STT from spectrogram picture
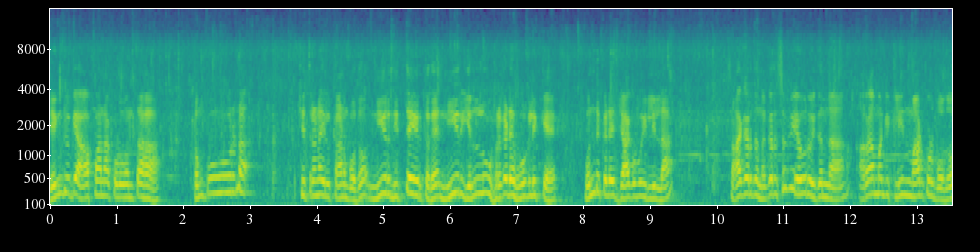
ಡೆಂಗ್ಯೂಗೆ ಆಹ್ವಾನ ಕೊಡುವಂತಹ ಸಂಪೂರ್ಣ ಚಿತ್ರಣ ಇಲ್ಲಿ ಕಾಣ್ಬೋದು. ನೀರು ನಿತ್ಯ ಇರ್ತದೆ. ನೀರು ಎಲ್ಲೂ ಹೊರಗಡೆ ಹೋಗಲಿಕ್ಕೆ ಒಂದು ಕಡೆ ಜಾಗವೂ ಇಲ್ಲಿಲ್ಲ. ಸಾಗರದ ನಗರಸಭೆಯವರು ಇದನ್ನು ಆರಾಮಾಗಿ ಕ್ಲೀನ್ ಮಾಡ್ಕೊಳ್ಬೋದು.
